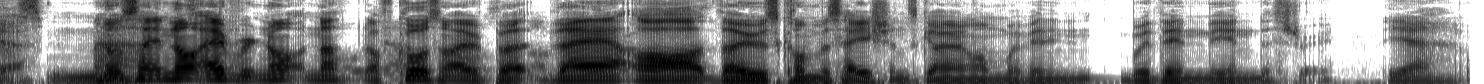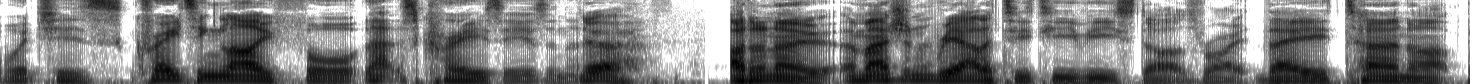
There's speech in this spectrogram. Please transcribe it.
Yeah. Mad, Not saying not every, not not of course not every, but there are those conversations going on within within the industry. Yeah, which is creating life for. That's crazy, isn't it? Yeah. I don't know. Imagine reality TV stars, right? They turn up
